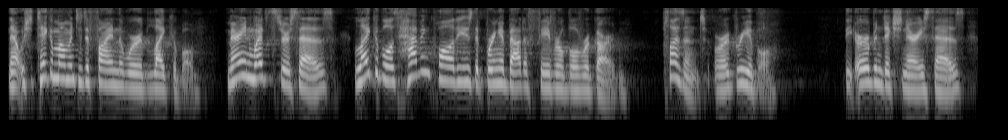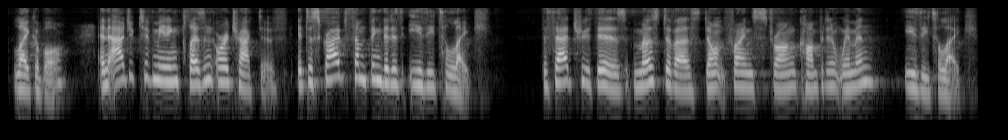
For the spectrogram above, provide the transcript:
Now, we should take a moment to define the word likable. Merriam Webster says, likable is having qualities that bring about a favorable regard, pleasant or agreeable. The Urban Dictionary says, likable an adjective meaning pleasant or attractive. It describes something that is easy to like. The sad truth is, most of us don't find strong, competent women easy to like.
